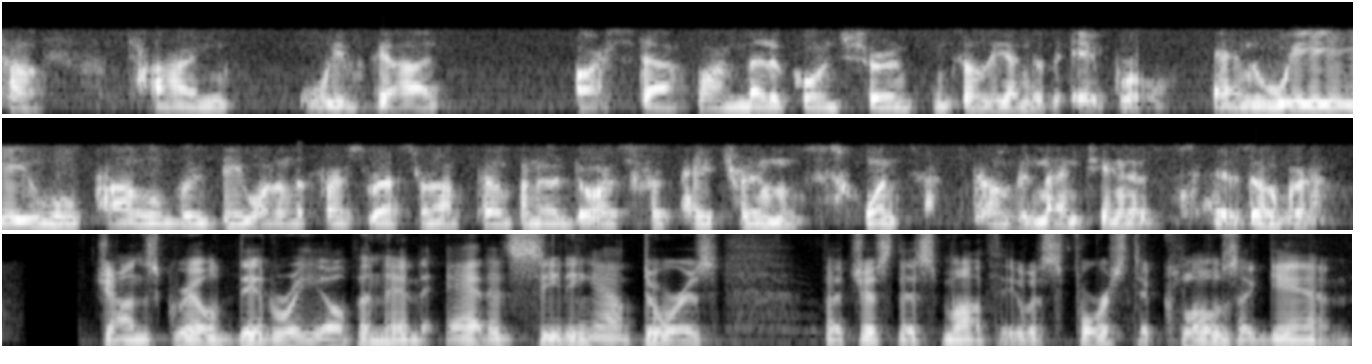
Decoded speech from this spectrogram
tough time. We've got our staff on medical insurance until the end of April, and we will probably be one of the first restaurants to open our doors for patrons once COVID nineteen is is over. John's Grill did reopen and added seating outdoors, but just this month it was forced to close again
